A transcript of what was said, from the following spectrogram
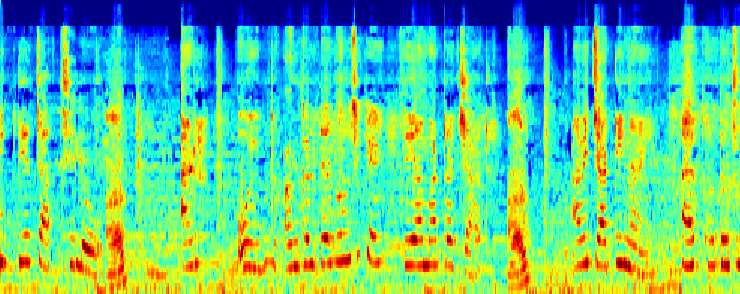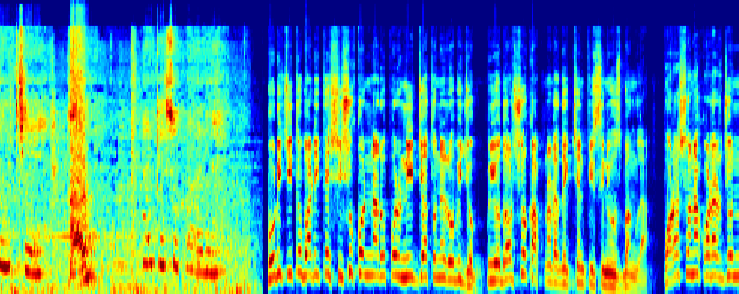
জিপ দিয়ে চাচ্ছিল। আর? আর ওই আঙ্কেলটার বলছে কি তুই আমারটা চাট আর? আমি চাটি নাই আর ফটো তুলছি। আর? আর কিছু করে নাই। পরিচিত বাড়িতে শিশুকন্যার উপর নির্যাতনের অভিযোগ। প্রিয় দর্শক, আপনারা দেখছেন পিসি নিউজ বাংলা পড়াশোনা করার জন্য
